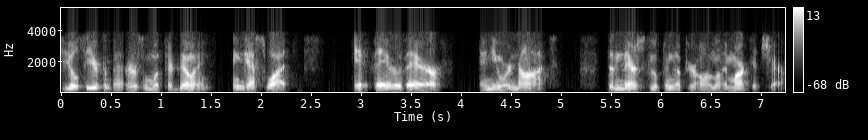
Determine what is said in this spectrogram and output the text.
you'll see your competitors and what they're doing. And guess what? If they are there and you are not, then they're scooping up your online market share.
